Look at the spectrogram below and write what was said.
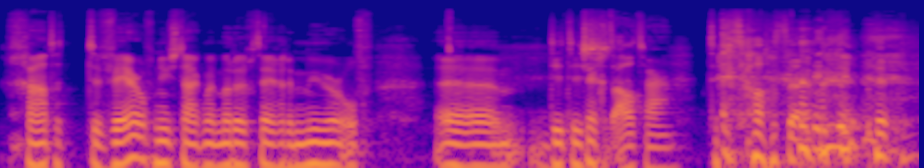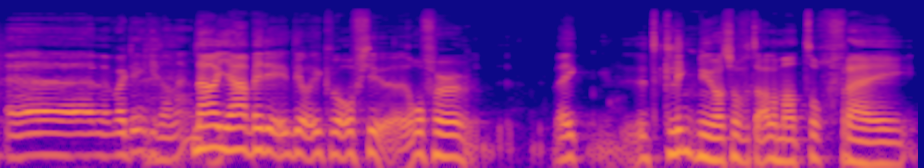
gaat het te ver? Of nu sta ik met mijn rug tegen de muur? Of ehm, dit is... Zeg het altaar. Tegen het altaar. Uh, waar denk je dan aan? nou ja, weet ik, ik of, je, of er... Ik, het klinkt nu alsof het allemaal toch vrij...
